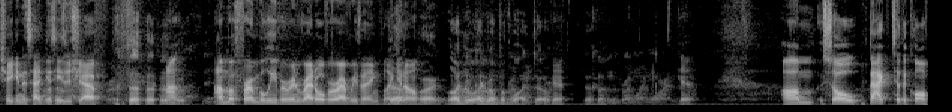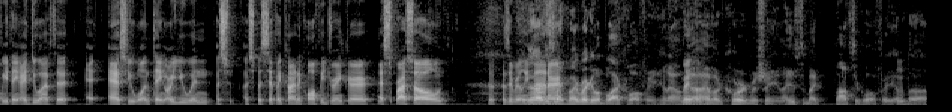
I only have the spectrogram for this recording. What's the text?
shaking his head because he's a chef. I'm, I'm a firm believer in red over everything. Like Yeah, you know. All right. Well, I grew, I grew up with wine too. Yeah. Cooking with red wine more. Yeah. Um, so back to the coffee thing, I do have to a- ask you one thing. Are you in a, s- a specific kind of coffee drinker? Espresso? Does it really No, I matter? just like my regular black coffee. You know, Regular. Yeah, I have a Keurig machine. I used to make pots of coffee, and Mm-hmm. uh,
